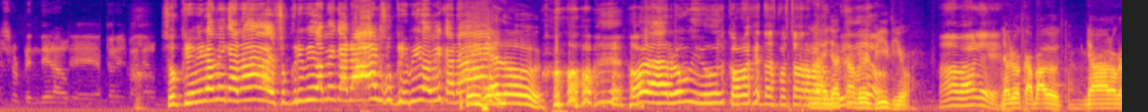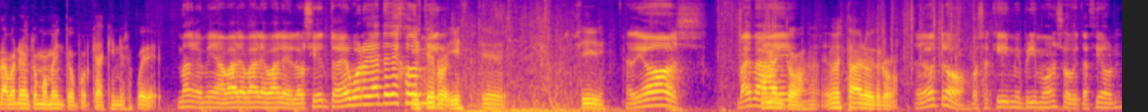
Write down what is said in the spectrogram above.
sorprender a. ¡Suscribir a mi canal! ¡Suscribir a mi canal! ¡Suscribir a mi canal! Hola, Rubius. ¿Cómo es que te has puesto a grabar un ya vídeo? acabé el vídeo. Ah, vale. Ya lo he acabado, ya lo grabaré en otro momento porque aquí no se puede. Madre mía, vale, vale, vale. Lo siento, eh. Bueno, ya te dejo este, dormir. y este... Sí, Adiós. Bye, bye. un momento, ¿dónde está el otro? ¿El otro? Pues aquí mi primo en su habitación.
